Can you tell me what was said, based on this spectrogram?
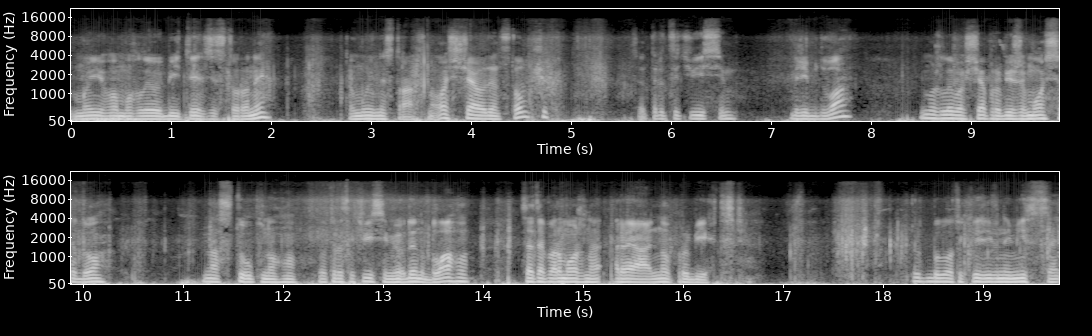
ми його могли обійти зі сторони, тому і не страшно. Ось ще один стовпчик. Це 38 дріб 2. І можливо ще пробіжимося до наступного. До 38,1 благо. Це тепер можна реально пробігтися. Тут було таке рівне місце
